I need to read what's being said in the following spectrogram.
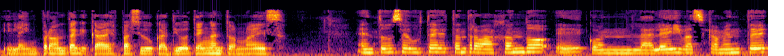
y la impronta que cada espacio educativo tenga en torno a eso. Entonces ustedes están trabajando eh, con la ley básicamente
